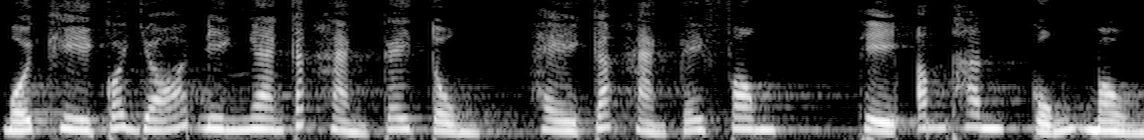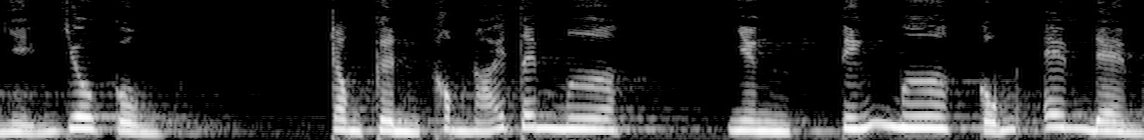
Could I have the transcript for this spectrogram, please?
Mỗi khi có gió đi ngang các hàng cây tùng hay các hàng cây phong thì âm thanh cũng màu nhiệm vô cùng. Trong kinh không nói tới mưa, nhưng tiếng mưa cũng êm đềm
